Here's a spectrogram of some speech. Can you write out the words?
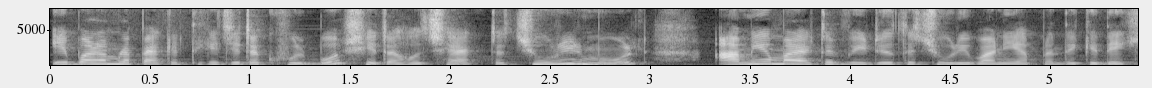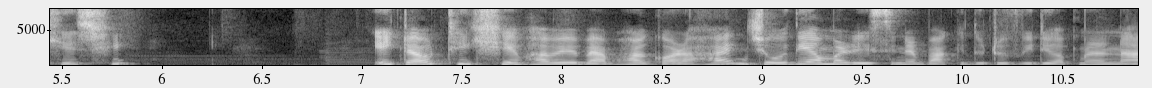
এবার আমরা প্যাকেট থেকে যেটা খুলবো, সেটা হচ্ছে একটা চুরির মোল্ড। আমি আমার একটা ভিডিওতে চুরি বানিয়ে আপনাদেরকে দেখিয়েছি। এটাও ঠিক সেভাবে ব্যবহার করা হয়। যদি আমার রেসিনের বাকি দুটো ভিডিও আপনারা না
